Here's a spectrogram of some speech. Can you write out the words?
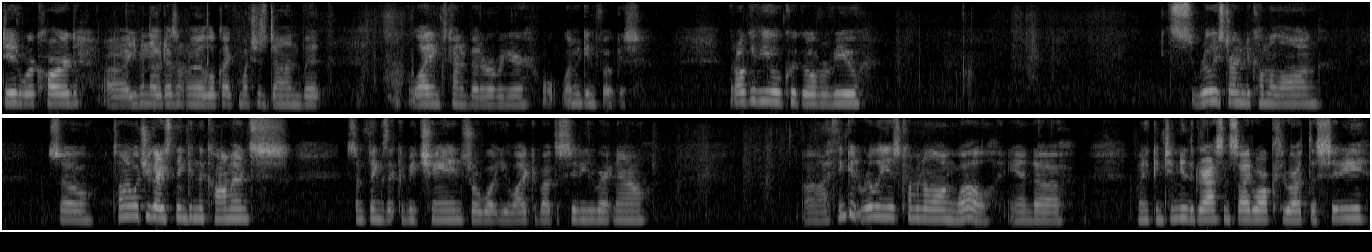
did work hard, uh, even though it doesn't really look like much is done, but the lighting's kind of better over here. Well, let me get in focus. But I'll give you a quick overview. it's really starting to come along. So tell me what you guys think in the comments. Some things that could be changed or what you like about the city right now. Uh, I think it really is coming along well, and uh, I'm going to continue the grass and sidewalk throughout the city.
